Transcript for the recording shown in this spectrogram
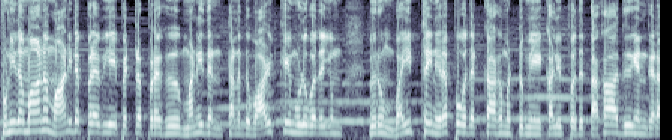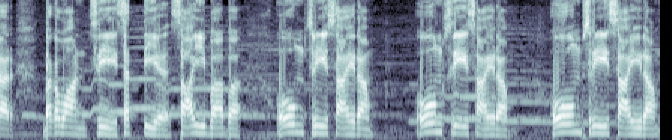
புனிதமான மானிடப் பிறவியை பெற்ற பிறகு மனிதன் தனது வாழ்க்கை முழுவதையும் வெறும் வயிற்றை நிரப்புவதற்காக மட்டுமே கழிப்பது தகாது என்கிறார் பகவான் ஸ்ரீ சத்திய சாயி பாபா ஓம் ஸ்ரீ சாய்ராம். ஓம் ஸ்ரீ சாய்ராம் ஓம் ஸ்ரீ சாய்ராம்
